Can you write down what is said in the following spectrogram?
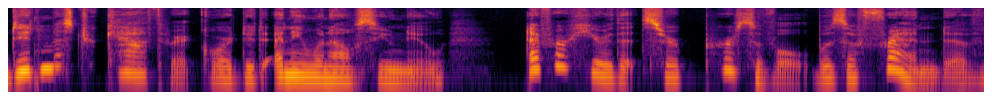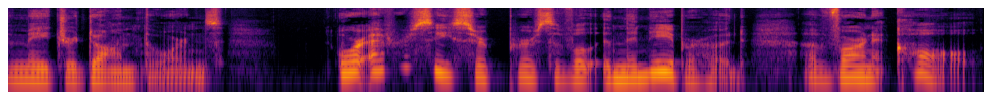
Did Mr. Catherick, or did anyone else you knew, ever hear that Sir Percival was a friend of Major Donthorne's, or ever see Sir Percival in the neighborhood of Varneck Hall?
